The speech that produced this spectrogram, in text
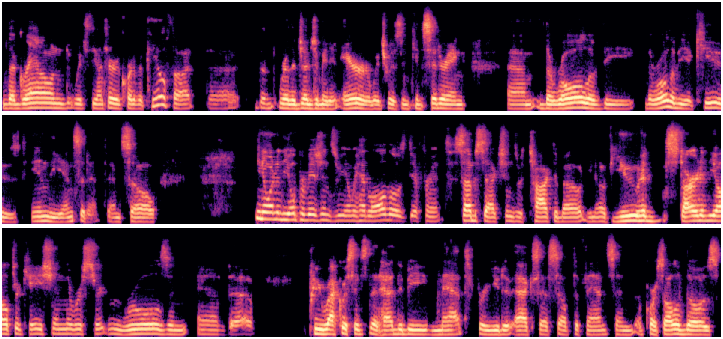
the ground which the Ontario Court of Appeal thought uh, the, where the judge made an error, which was in considering um, the role of the the role of the accused in the incident. And so you know, under the old provisions, you know, we had all those different subsections which talked about, you know, if you had started the altercation, there were certain rules and and uh, prerequisites that had to be met for you to access self-defense, and of course, all of those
